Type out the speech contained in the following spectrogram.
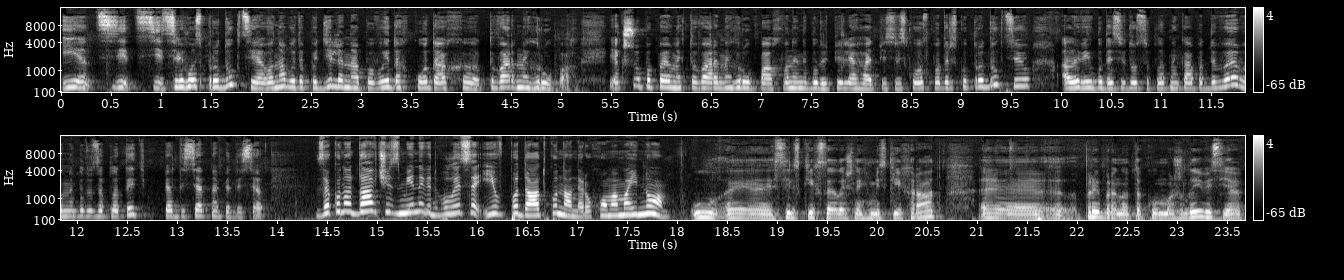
І ці, ці сільгоспродукція вона буде поділена по видах, кодах, е, товарних групах. Якщо по певних товарних групах вони не будуть підлягати під сільськогосподарську продукцію, але в їх буде свідоцтво платника ПДВ, вони будуть заплатити 50 на 50. Законодавчі зміни відбулися і в податку на нерухоме майно. У е, сільських селищних міських рад е, прибрано таку можливість, як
